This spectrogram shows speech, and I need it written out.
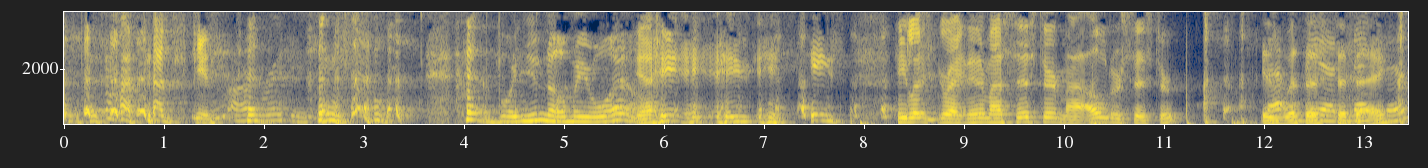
I'm just kidding. Boy, you know me well. Yeah, he, he, he, he's, he looks great. And then my sister, my older sister, is That with would be us a today.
